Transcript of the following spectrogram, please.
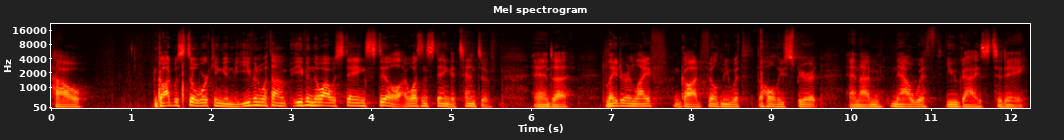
how God was still working in me. Even, with, um, even though I was staying still, I wasn't staying attentive. And uh, later in life, God filled me with the Holy Spirit, and I'm now with you guys today.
